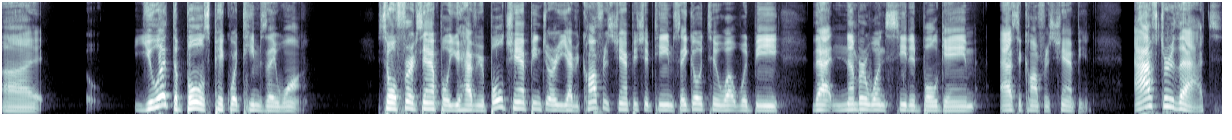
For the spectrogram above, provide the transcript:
uh, you let the Bulls pick what teams they want. So, for example, you have your bowl champions or you have your conference championship teams. They go to what would be that number one seeded bowl game as the conference champion. After that,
